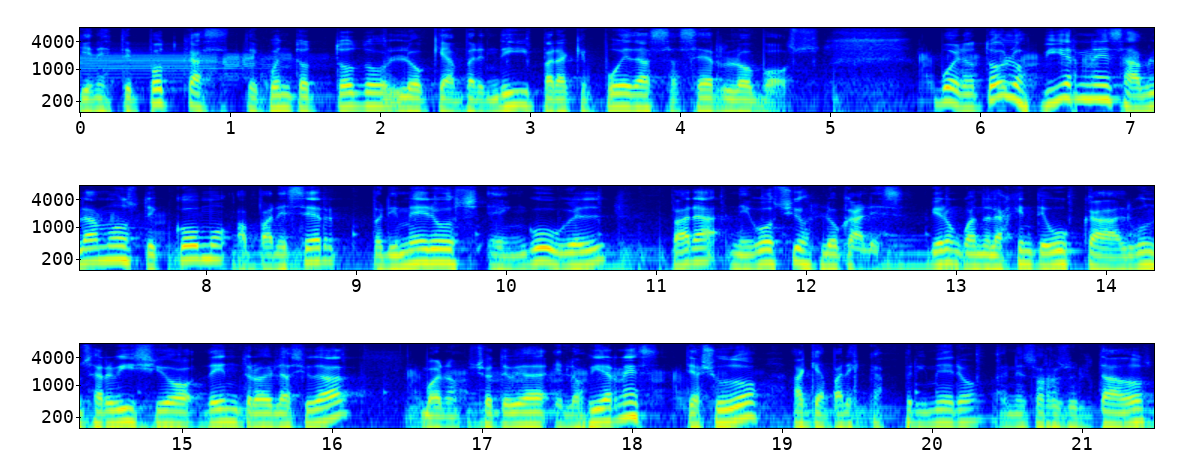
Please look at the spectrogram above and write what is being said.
y en este podcast te cuento todo lo que aprendí para que puedas hacerlo vos. Bueno, todos los viernes hablamos de cómo aparecer primeros en Google para negocios locales. ¿Vieron cuando la gente busca algún servicio dentro de la ciudad? Bueno, yo te voy a, en los viernes te ayudo a que aparezcas primero en esos resultados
